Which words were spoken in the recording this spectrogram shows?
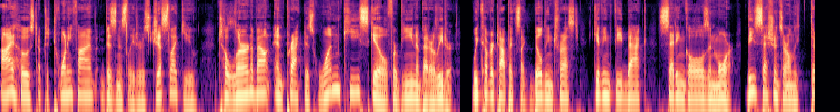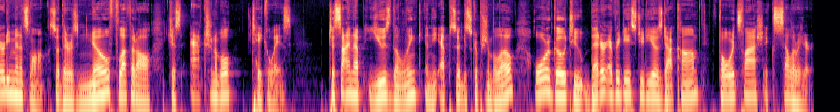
I host up to 25 business leaders just like you to learn about and practice one key skill for being a better leader. We cover topics like building trust, giving feedback, setting goals, and more. These sessions are only 30 minutes long, so there is no fluff at all, just actionable takeaways. To sign up, use the link in the episode description below or go to bettereverydaystudios.com forward slash accelerator.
